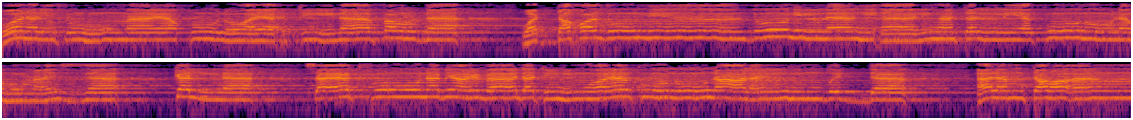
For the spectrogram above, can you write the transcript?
ونرثه ما يقول ويأتينا فردا. واتخذوا من دون الله آلهة ليكونوا لهم عزا. كلا سيكفرون بعبادتهم ويكونون عليهم ضدا. ألم تر أنا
